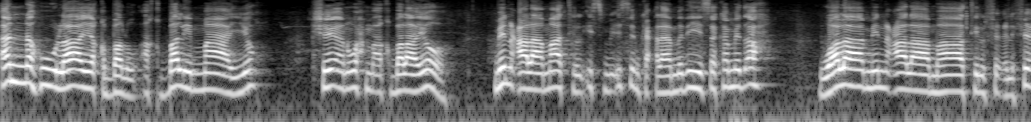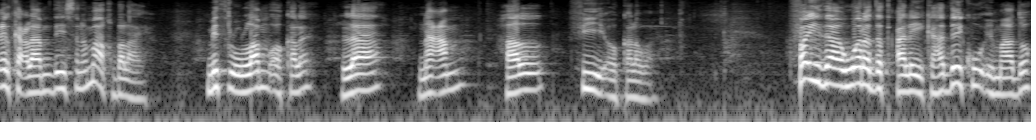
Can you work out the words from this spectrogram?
annahu laa yaqbalu aqbali maayo shay-an wax ma aqbalayo min calaamaati lismi isimka calaamadihiisa ka mid ah walaa min calaamaati lficli ficilka calaamadihiisana ma aqbalayo mithlu lam oo kale laa nacam hal fi oo kale waay. Fa idaa waradat calayka hadday kuu imaado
